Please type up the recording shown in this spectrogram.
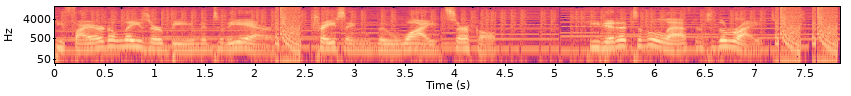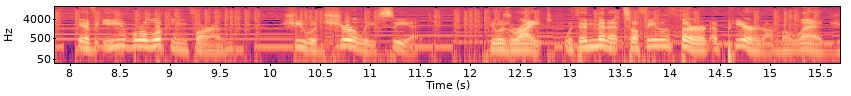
He fired a laser beam into the air, tracing the wide circle. He did it to the left and to the right. If Eve were looking for him, she would surely see it. He was right. Within minutes, Sophia III appeared on the ledge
